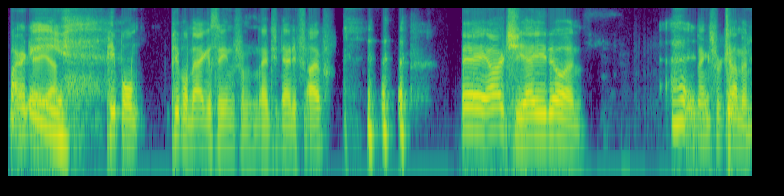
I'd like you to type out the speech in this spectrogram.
Barty, Yeah. People People magazine from 1995. hey Archie, how you doing? uh, Thanks for coming.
